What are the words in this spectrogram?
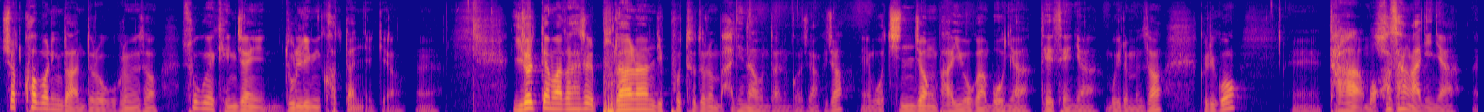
숏 커버링도 안 들어오고 그러면서 수급에 굉장히 눌림이 컸다는 얘기예요. 예. 이럴 때마다 사실 불안한 리포트들은 많이 나온다는 거죠. 그죠? 예, 뭐 진정 바이오가 뭐냐, 대세냐, 뭐 이러면서 그리고 예, 다뭐 허상 아니냐, 예,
